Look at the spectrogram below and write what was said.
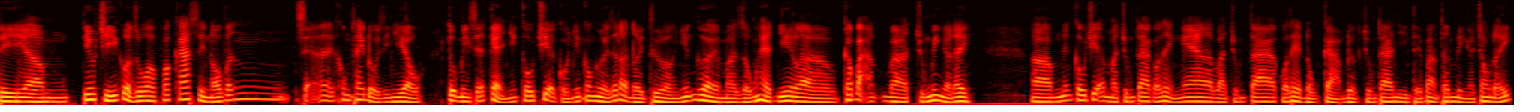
thì ừ. um, tiêu chí của du học podcast thì nó vẫn sẽ không thay đổi gì nhiều. Tụi mình sẽ kể những câu chuyện của những con người rất là đời thường những người mà giống hệt như là các bạn và chúng mình ở đây. Um, những câu chuyện mà chúng ta có thể nghe và chúng ta có thể đồng cảm được chúng ta nhìn thấy bản thân mình ở trong đấy.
